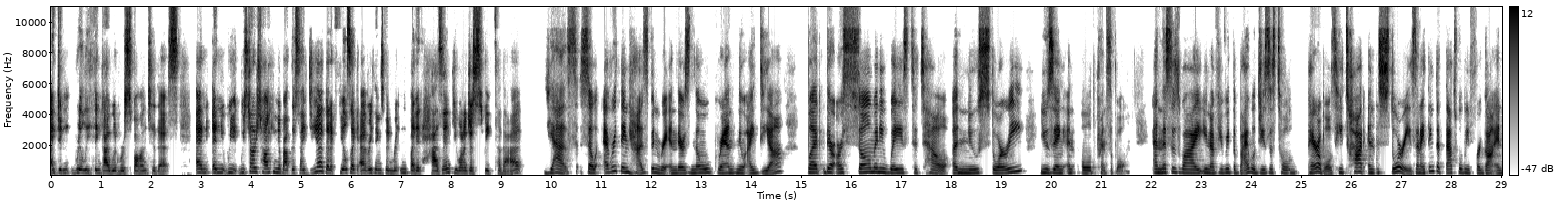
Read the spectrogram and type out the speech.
I didn't really think I would respond to this. And and we we started talking about this idea that it feels like everything's been written, but it hasn't. Do you want to just speak to that? Yes. So everything has been written. There's no grand new idea, but there are so many ways to tell a new story using an old principle. And this is why, you know, if you read the Bible, Jesus told parables, he taught in stories. And I think that that's what we've forgotten,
